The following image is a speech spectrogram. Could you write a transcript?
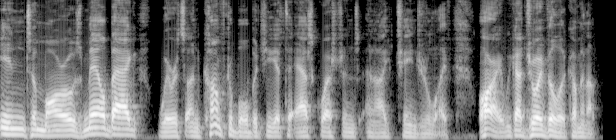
in tomorrow's mailbag where it's uncomfortable, but you get to ask questions and I change your life. All right, we got Joy Villa coming up.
